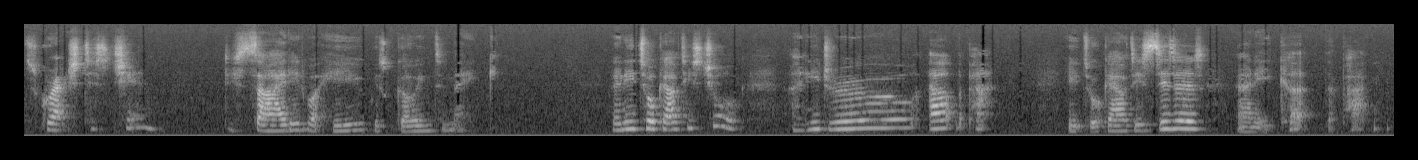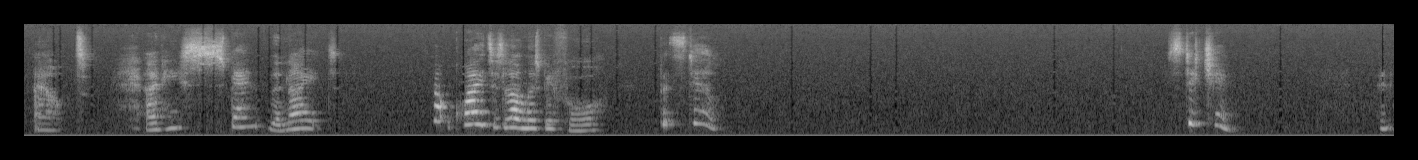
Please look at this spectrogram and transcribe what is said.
Scratched his chin. Decided what he was going to make. Then he took out his chalk and he drew out the pattern. He took out his scissors and he cut the pattern out. And he spent the night, not quite as long as before, but still, stitching. And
